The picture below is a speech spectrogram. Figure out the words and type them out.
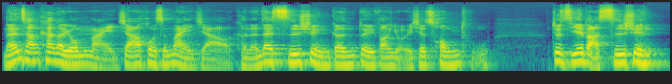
蛮常看到有买家或是卖家、哦，可能在私讯跟对方有一些冲突，就直接把私讯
